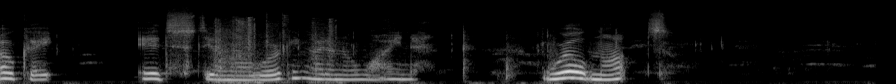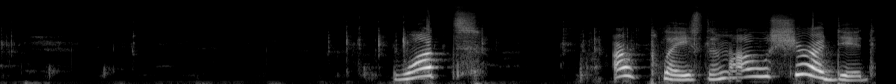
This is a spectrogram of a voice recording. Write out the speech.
Okay, it's still not working. I don't know why in the world not. What? I replaced them. I was sure I did.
